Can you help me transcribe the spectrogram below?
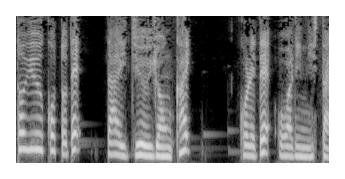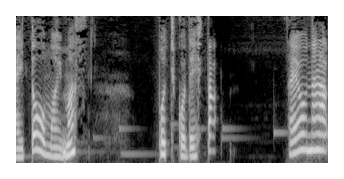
ということで、第14回、これで終わりにしたいと思います。ポチコでした。さようなら。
